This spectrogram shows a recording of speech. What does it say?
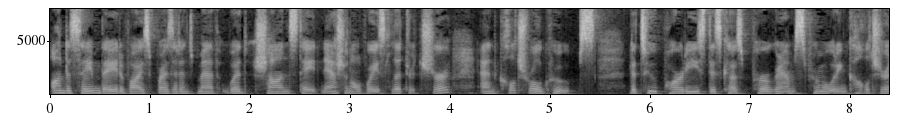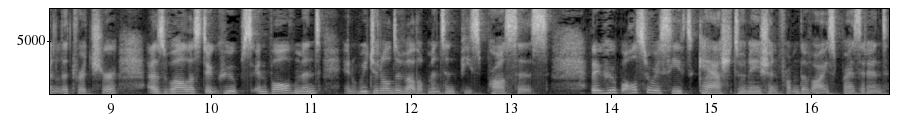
On the same day, the Vice President met with Shan State National Race Literature and Cultural Groups. The two parties discussed programs promoting culture and literature, as well as the group's involvement in regional development and peace process. The group also received cash donation from the Vice President.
